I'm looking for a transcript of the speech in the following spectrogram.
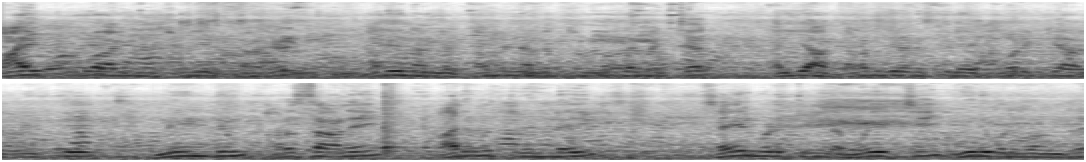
வாய்ப்பு உருவாகும் சொல்லியிருக்கிறார்கள். அதை நாங்கள் தமிழகத்தின் முதலமைச்சர் ஐயா தலைமையிடத்திலே கோரிக்கையாக வைத்து மீண்டும் அரசாணை அறுபத்தி ரெண்டை செயல்படுத்துகின்ற முயற்சி ஈடுபடுவோம் என்ற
